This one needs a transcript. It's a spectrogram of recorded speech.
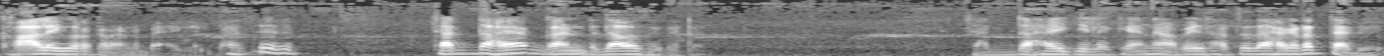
කාලය ඉවර කරන්න බෑ කියලා. පස්සේ චත් 10ක් ගන්න දවසකට. චත් 10 කියලා කියන්නේ අපේ 7000කටත් අඩුයි.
